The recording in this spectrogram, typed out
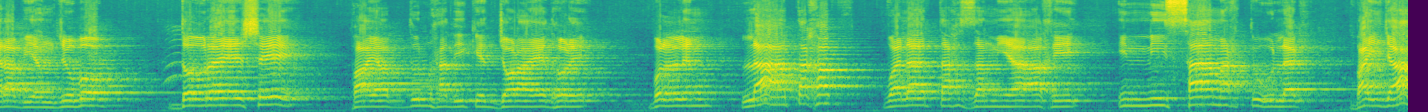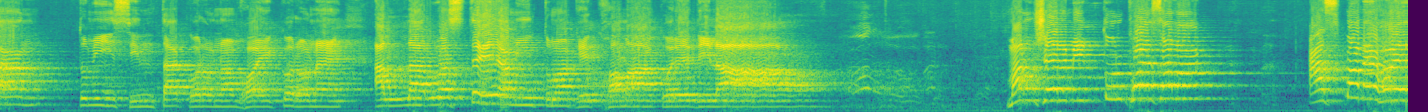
এরাবিয়ান যুবক দৌড়ায় এসে ভাই আব্দুল হাদিকে জড়ায় ধরে। বললেন, লা ওয়ালা তাহজান আখি, ইন্নি সামাহতু লাক। ভাইজান তুমি চিন্তা করো না, ভয় করো না। আল্লাহর ওয়াস্তে আমি তোমাকে ক্ষমা করে দিলাম। মানুষের মৃত্যুর ফয়সালা আসমানে হয়,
